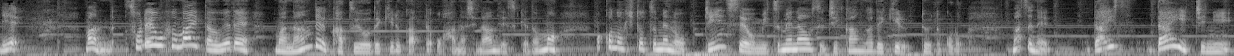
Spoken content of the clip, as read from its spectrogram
で、まあ、それを踏まえた上で、まあ、なんで活用できるかってお話なんですけども、まこの1つ目の人生を見つめ直す時間ができるというところ、まずね、第一に、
